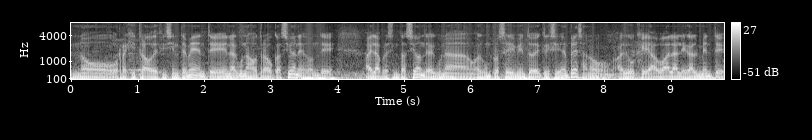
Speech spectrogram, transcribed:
no registrado deficientemente, en algunas otras ocasiones donde hay la presentación de alguna, algún procedimiento de crisis de empresa, ¿no? algo que avala legalmente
